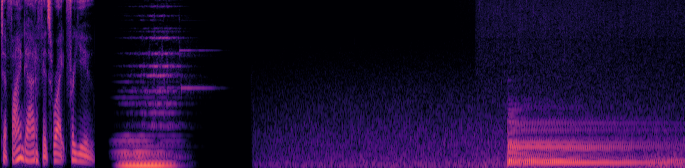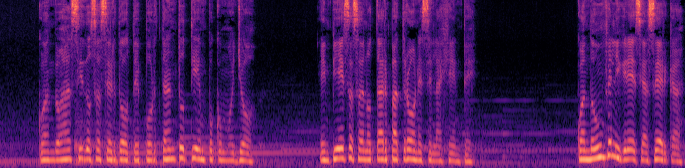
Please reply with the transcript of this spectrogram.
to find out if it's right for you. Cuando has sido sacerdote por tanto tiempo como yo, empiezas a notar patrones en la gente. Cuando un feligrés se acerca,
